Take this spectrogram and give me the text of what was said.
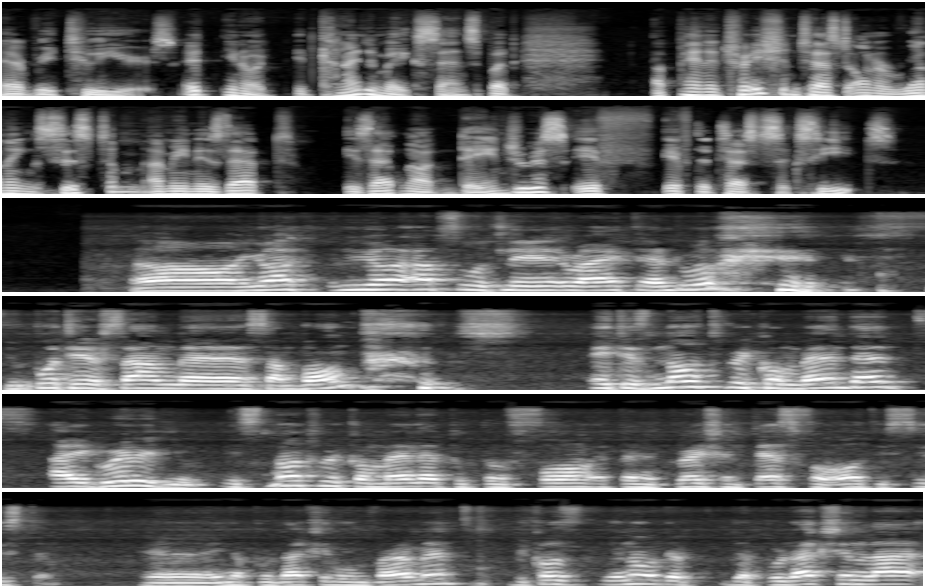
every two years. It you know it, it kind of makes sense, but a penetration test on a running system. I mean, is that is that not dangerous if if the test succeeds? Uh, you are you are absolutely right, Andrew. you put here some uh, some bomb. it is not recommended. I agree with you. It's not recommended to perform a penetration test for OT system uh, in a production environment because you know the the production li-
